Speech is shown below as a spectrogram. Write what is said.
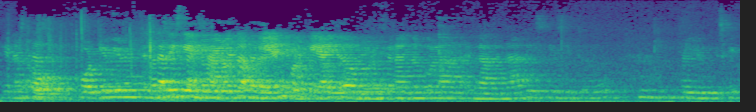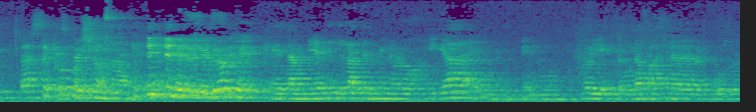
tiene estas, O, ¿Por qué violencia esta riqueza, También, porque ha ido evolucionando con la, análisis y todo. Pero es que pasa Es como personal. Pero yo creo que, que también la terminología en, proyecto, en una página de recursos,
